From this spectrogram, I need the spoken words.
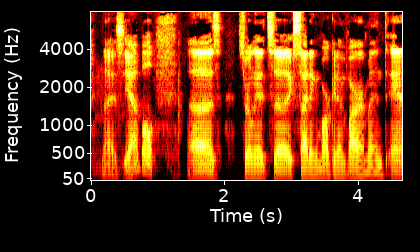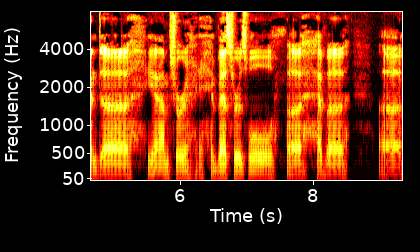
Nice. Yeah. Well certainly it's an exciting market environment, and uh, yeah, I'm sure investors will uh, have a uh,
